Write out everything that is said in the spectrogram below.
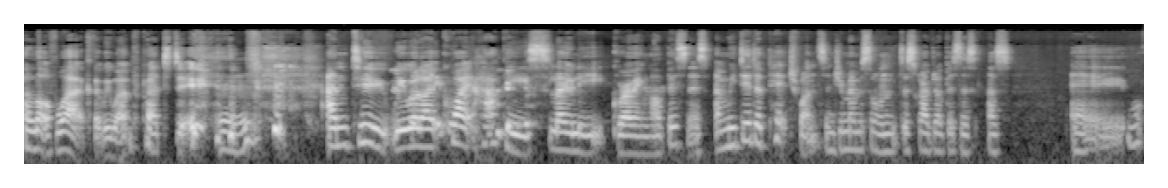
a lot of work that we weren't prepared to do, mm. and two we were like quite happy slowly growing our business, and we did a pitch once, and do you remember someone described our business as a what,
